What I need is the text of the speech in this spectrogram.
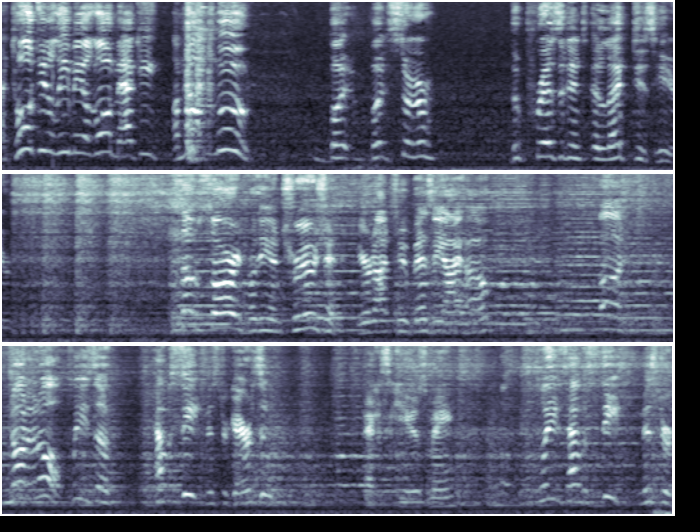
I told you to leave me alone, Mackie. I'm not in the mood. But, but, sir, the president-elect is here. So sorry for the intrusion. You're not too busy, I hope. Uh, not at all. Please, uh, have a seat, Mr. Garrison. Excuse me? Please have a seat, Mr.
